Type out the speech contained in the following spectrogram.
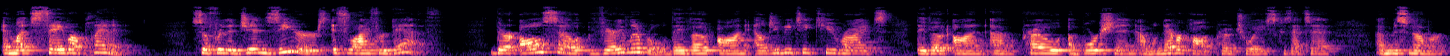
and let's save our planet. So for the Gen Zers, it's life or death. They're also very liberal. They vote on LGBTQ rights. They vote on um, pro-abortion. I will never call it pro-choice because that's a, a misnomer.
